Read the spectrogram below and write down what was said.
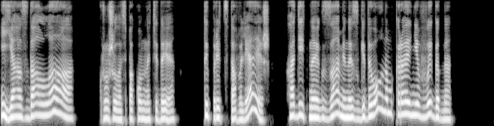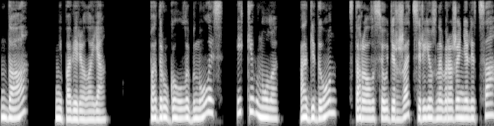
«Я сдала!» — кружилась по комнате Дея. «Ты представляешь, Ходить на экзамены с Гидеоном крайне выгодно». «Да?» — не поверила я. Подруга улыбнулась и кивнула, а Гидеон старался удержать серьезное выражение лица,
